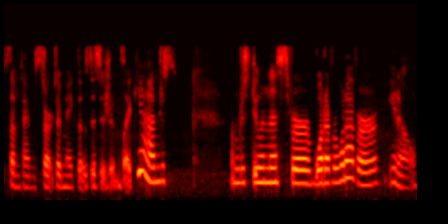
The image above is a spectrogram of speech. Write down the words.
sometimes start to make those decisions like yeah i'm just i'm just doing this for whatever whatever you know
